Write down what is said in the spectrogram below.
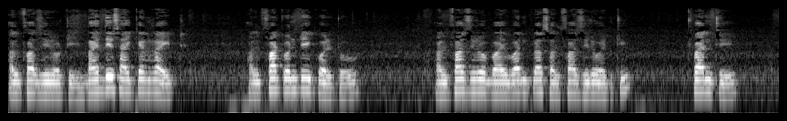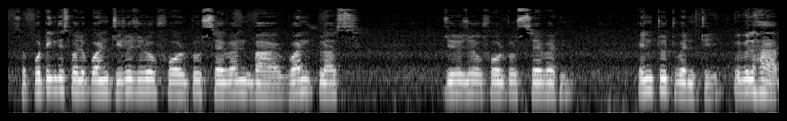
alpha 0 t. By this I can write alpha 20 equal to alpha 0 by 1 plus alpha 0 into 20 so putting this value point 00427 by 1 plus 00427 into 20 we will have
